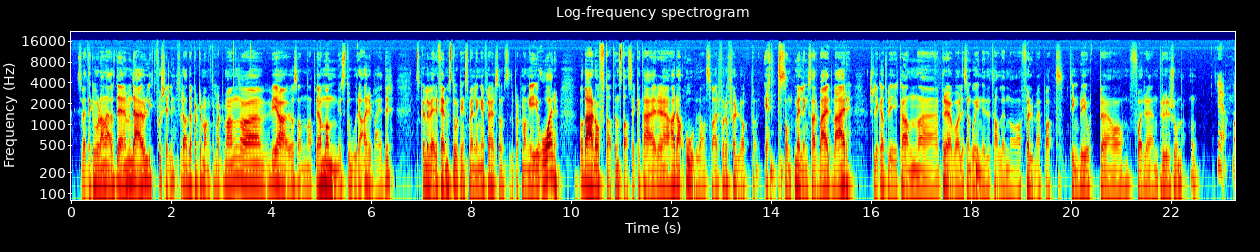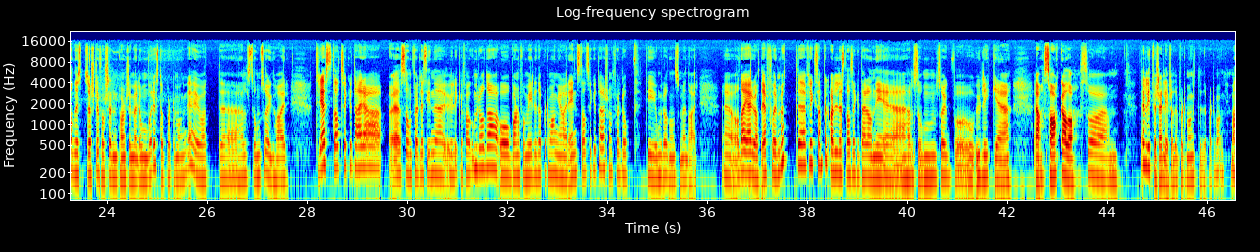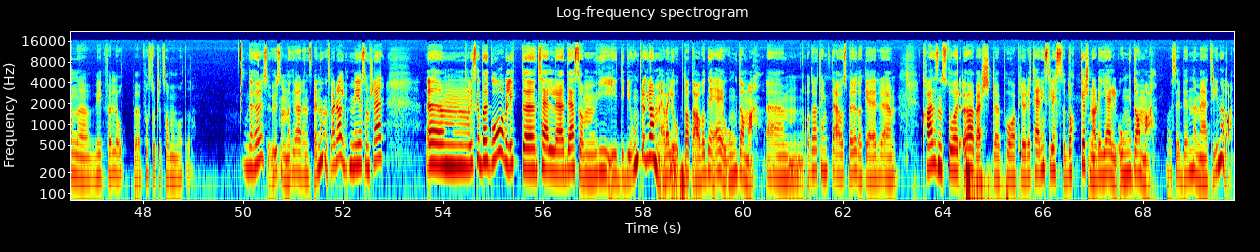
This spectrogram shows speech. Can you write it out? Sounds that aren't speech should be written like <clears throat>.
Så vet jeg ikke hvordan det er hos dere, men det er jo litt forskjellig fra departement til departement. Og vi har jo sånn at vi har mange store arbeider skal levere fem stortingsmeldinger fra Helse- og omsorgsdepartementet i år. Og da er det ofte at en statssekretær eh, har hovedansvar for å følge opp ett sånt meldingsarbeid hver. Slik at vi kan uh, prøve å liksom gå inn i detaljene og følge med på at ting blir gjort uh, og får en progresjon. Mm. Ja, og Den største forskjellen kanskje mellom våre departement det er jo at helse og omsorg har tre statssekretærer som følger sine ulike fagområder, og Barne- og familiedepartementet har én statssekretær som følger opp de områdene som er der. Eh, og det gjør jo at jeg får møtt uh, f.eks. alle statssekretærene i eh, helse og omsorg på ulike ja, saker. Da. Så um, det er litt forskjellig fra departement til departement. Men vi følger opp på stort sett samme måte. Da. Det høres jo ut som dere har en spennende hverdag. Mye som skjer. Um, vi skal bare gå over litt til det som vi i DigiUng-programmet er veldig opptatt av, og det er jo ungdommer. Um, og da tenkte jeg å spørre dere hva er det som står øverst på prioriteringslista deres når det gjelder ungdommer? Hvis vi begynner med Trine, da.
